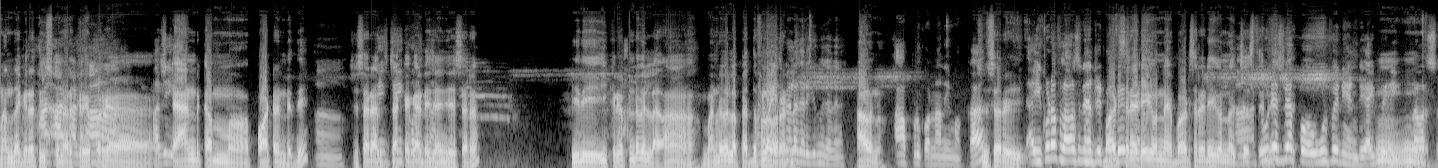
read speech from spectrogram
మన దగ్గర తీసుకున్నారు క్రేపర్గా స్టాండ్ కమ్ పాట్ అండి ఇది. చూసారా అది చక్కగా డిజైన్ చేశారు. ఇది ఈ క్రేప్ మండవిల్ల? ఆ, మండవిల్ల పెద్ద ఫ్లవర్ జరిగింది కదా? అవును. అప్పుడు కొన్నాను ఈ మొక్క. చూసారు కూడా ఫ్లవర్స్ బర్డ్స్ రెడీగా ఉన్నాయి బర్డ్స్ రెడీగా ఉన్నాయి టూ వచ్చేస్తాయి. డేస్ బ్యాక్ ఊడిపోయినాయండి అయిపోయినాయి. ఫ్లవర్స్.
